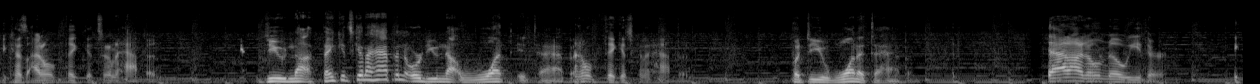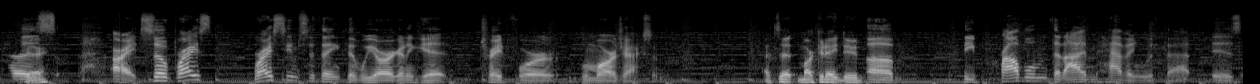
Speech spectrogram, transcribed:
because I don't think it's going to happen. Do you not think it's going to happen, or do you not want it to happen? I don't think it's going to happen. But do you want it to happen? That I don't know either. Because all right, so Bryce Bryce seems to think that we are going to get trade for Lamar Jackson. That's it. Market eight, dude. Um, the problem that I'm having with that is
